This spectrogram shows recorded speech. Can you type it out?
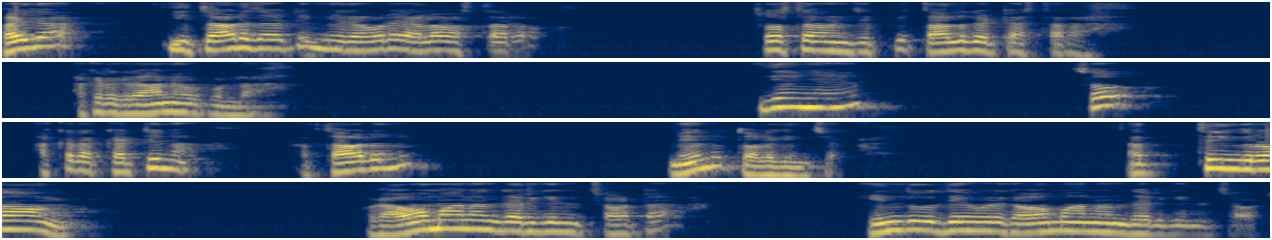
పైగా ఈ తాడు దాటి మీరు ఎవరో ఎలా వస్తారో చూస్తామని చెప్పి తాళ్ళు కట్టేస్తారా? అక్కడికి రానివ్వకుండా. ఇదేం న్యాయం. సో అక్కడ కట్టిన ఆ తాడుని నేను తొలగించాను నథింగ్ రాంగ్ ఒక అవమానం జరిగిన చోట హిందూ దేవుడికి అవమానం జరిగిన చోట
